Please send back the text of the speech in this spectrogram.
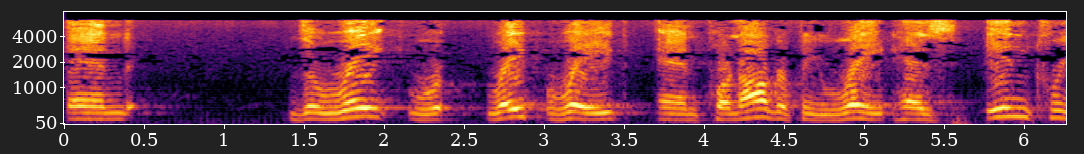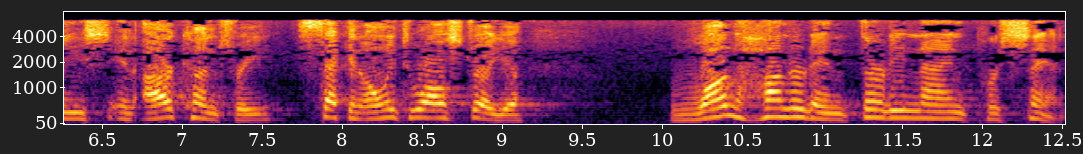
and the rate, rape rate and pornography rate has increased in our country, second only to Australia, 139%.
